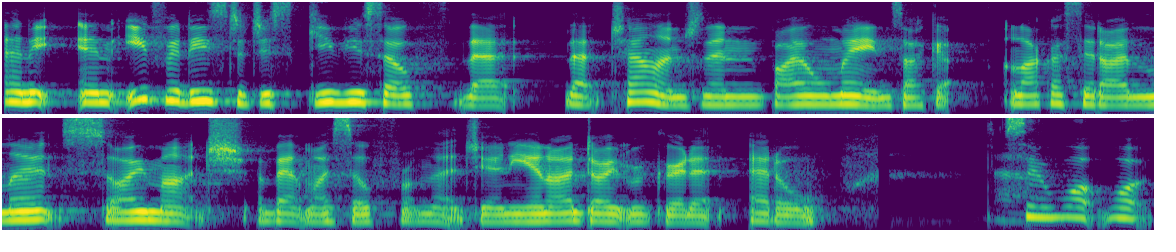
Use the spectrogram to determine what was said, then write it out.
and it, and if it is to just give yourself that that challenge, then by all means, like like I said, I learnt so much about myself from that journey, and I don't regret it at all. So what what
